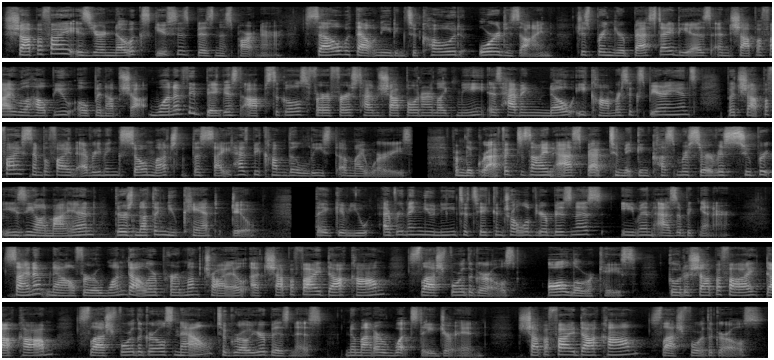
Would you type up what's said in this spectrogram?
Shopify is your no excuses business partner. Sell without needing to code or design. Just bring your best ideas and Shopify will help you open up shop. One of the biggest obstacles for a first time shop owner like me is having no e commerce experience, but Shopify simplified everything so much that the site has become the least of my worries. From the graphic design aspect to making customer service super easy on my end, there's nothing you can't do. They give you everything you need to take control of your business, even as a beginner. Sign up now for a $1 per month trial at shopify.com slash for the girls, all lowercase. Go to shopify.com slash for the girls now to grow your business, no matter what stage you're in. Shopify.com slash for the girls.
